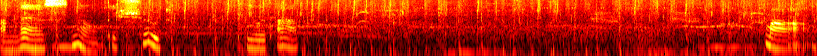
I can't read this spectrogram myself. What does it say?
Unless no, they should build up. Come on.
